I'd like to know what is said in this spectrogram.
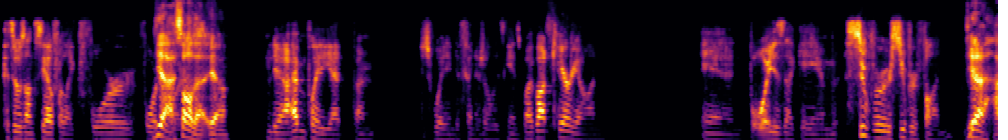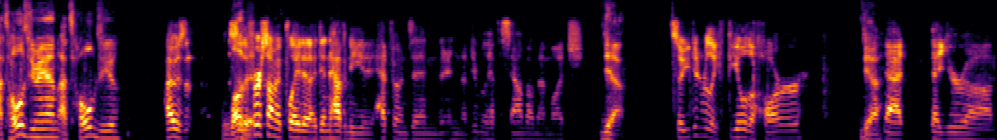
because it was on sale for like four four. yeah, I saw that. Yeah. Yeah, I haven't played it yet. But I'm just waiting to finish all these games. But I bought Carrion, and boy, is that game super super fun. Yeah. I told you, man. I told you. I was Love so the it. first time I played it, I didn't have any headphones in, and I didn't really have the sound on that much. yeah. So you didn't really feel the horror Yeah. that that you're um,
